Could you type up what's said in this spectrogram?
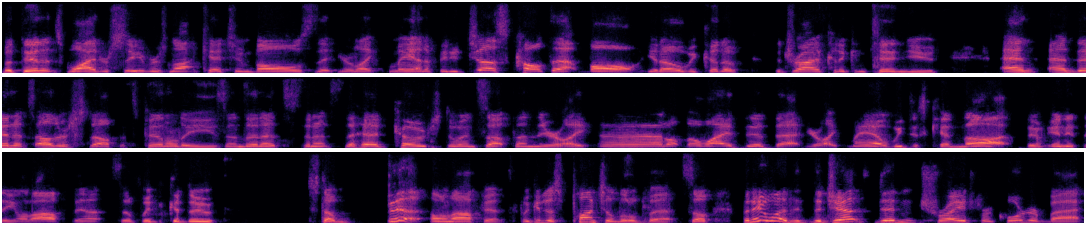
But then it's wide receivers not catching balls that you're like, man, if he just caught that ball, you know, we could have the drive could have continued and and then it's other stuff. It's penalties. And then it's then it's the head coach doing something. You're like uh, i don't know why i did that. And you're like man we just cannot do anything on offense. If we could do just a bit on offense we could just punch a little bit. So but anyway the, the jets didn't trade for quarterback.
